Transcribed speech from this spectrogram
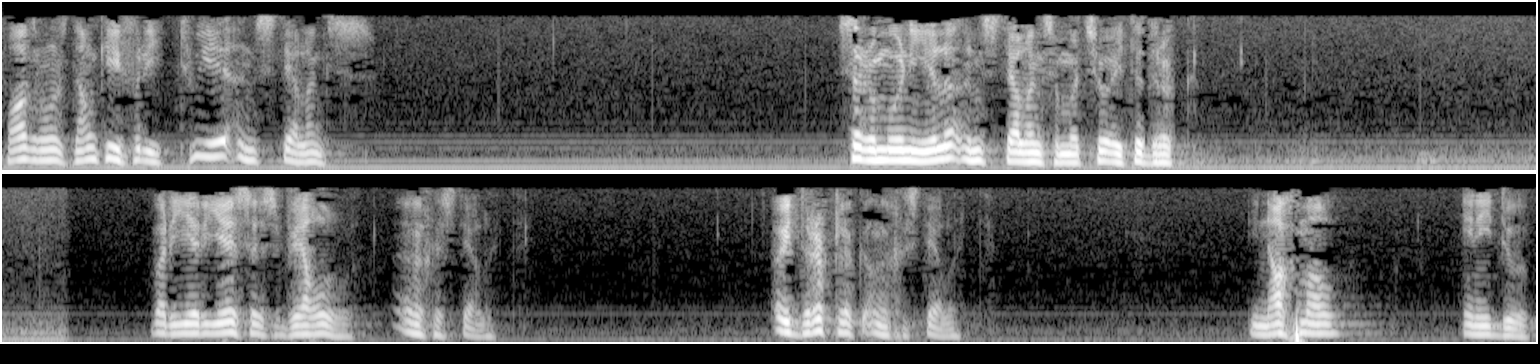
Vader ons dankie vir die twee instellings. Seremoniele instellings om dit so uit te druk. Wat die Here Jesus wel ingestel het. Uitdruklik ingestel het die nagmaal en die doop.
